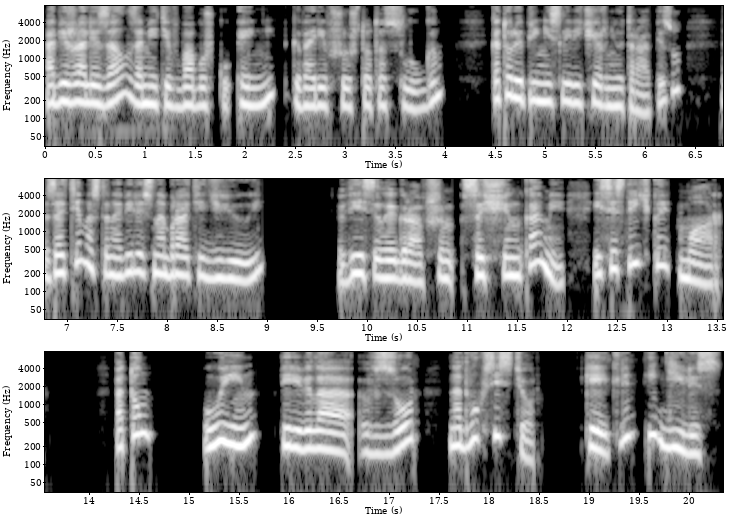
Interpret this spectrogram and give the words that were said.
обижали зал, заметив бабушку Эннит, говорившую что-то слугам, которые принесли вечернюю трапезу, затем остановились на брате Дьюи, весело игравшим со щенками и сестричкой Мар. Потом Уин перевела взор на двух сестер, Кейтлин и Дилис,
